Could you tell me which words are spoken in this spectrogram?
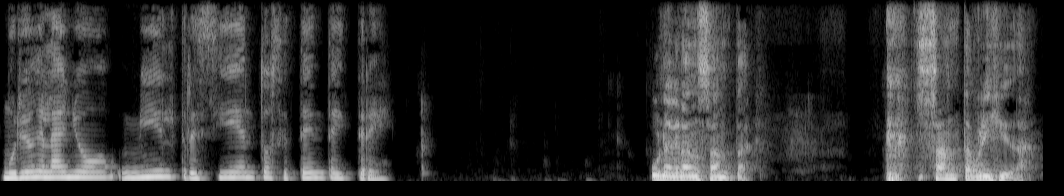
Murió en el año 1373. Una gran santa, Santa Brígida.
